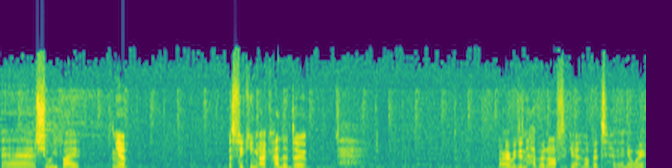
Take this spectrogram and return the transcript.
Uh, should we buy... Yep. I was thinking I kind of don't... Alright, we didn't have enough to get another 10 anyway.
